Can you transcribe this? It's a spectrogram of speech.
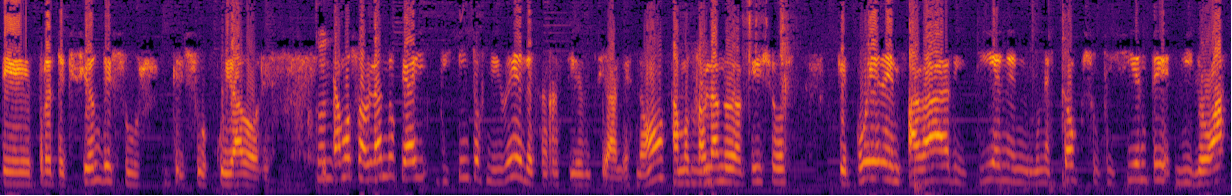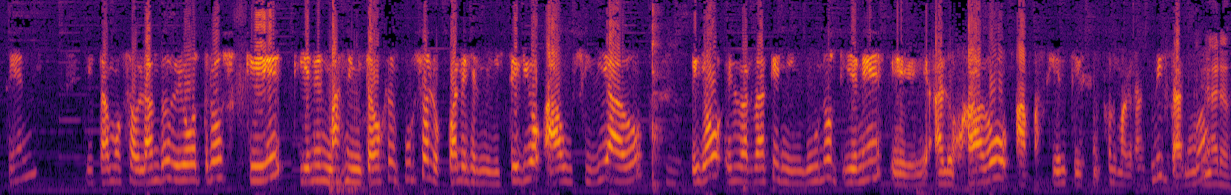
de protección de sus, de sus cuidadores. Estamos hablando que hay distintos niveles de residenciales, ¿no? Estamos hablando de aquellos que pueden pagar y tienen un stock suficiente y lo hacen. Estamos hablando de otros que tienen más limitados recursos, a los cuales el Ministerio ha auxiliado, pero es verdad que ninguno tiene eh, alojado a pacientes en forma gratuita, ¿no? Claro.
